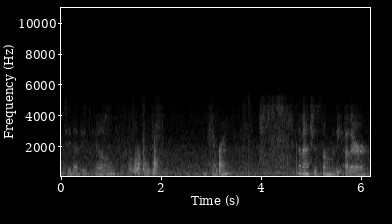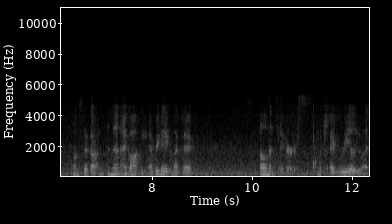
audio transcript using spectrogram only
you see that detail camera. That matches some of the other ones that I've gotten. And then I got the Everyday Eclectic element stickers, which I really like.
